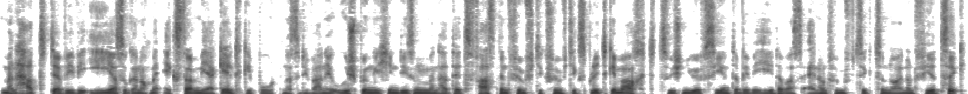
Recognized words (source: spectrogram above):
man hat der WWE ja sogar noch mal extra mehr Geld geboten. Also die waren ja ursprünglich in diesem, man hat jetzt fast einen 50-50-Split gemacht zwischen UFC und der WWE, da war es 51 zu 49.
